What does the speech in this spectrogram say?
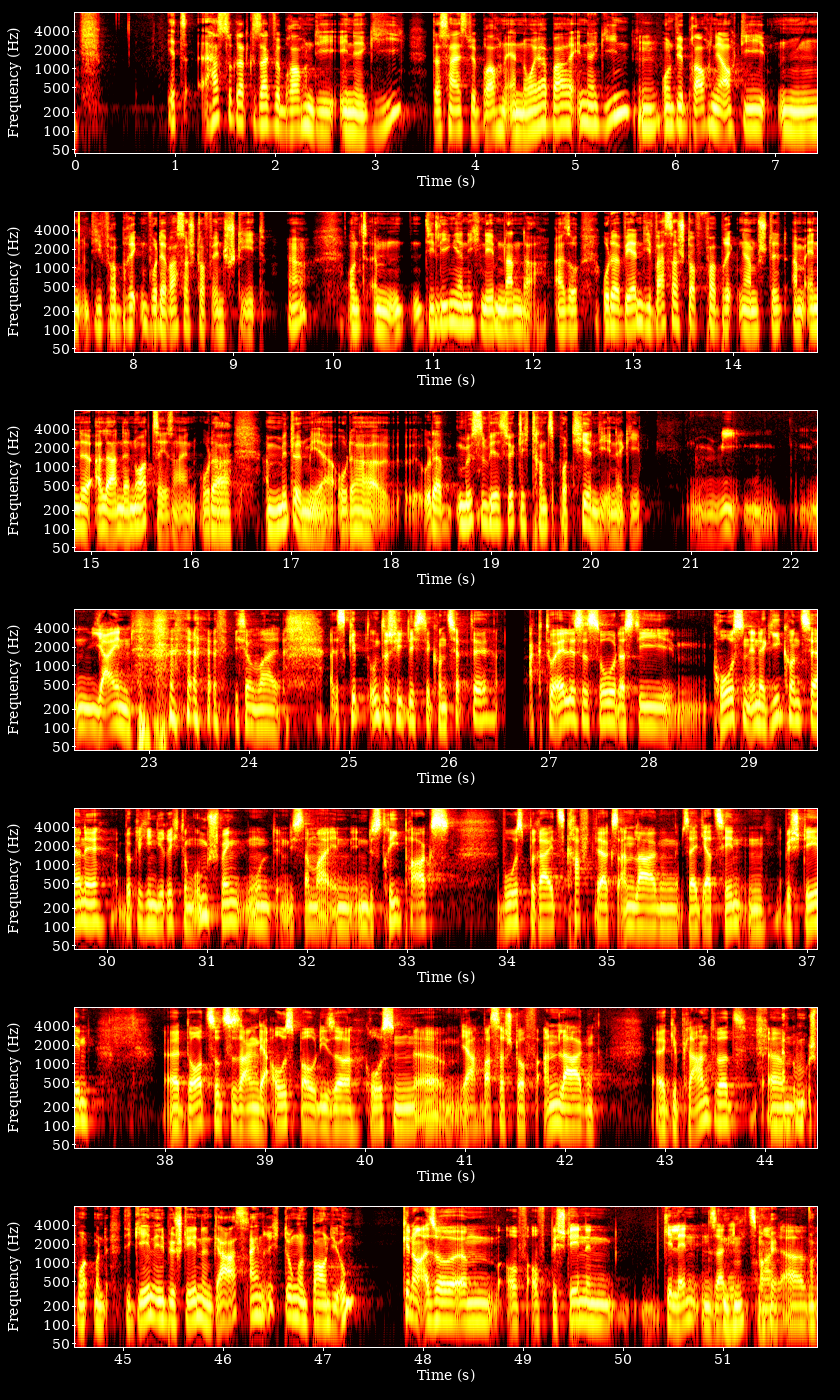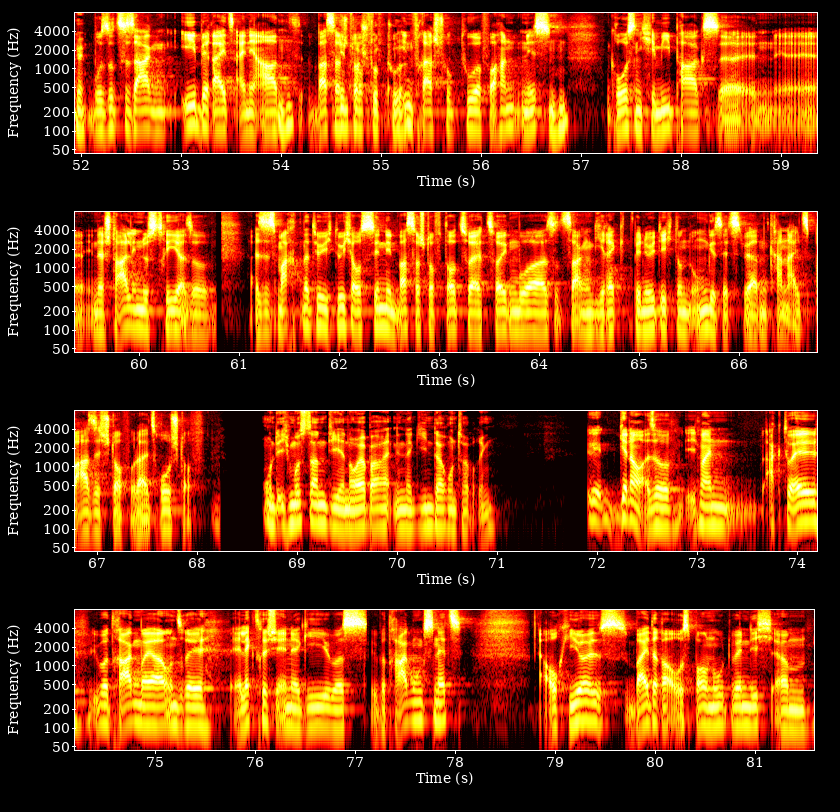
Jetzt hast du gerade gesagt, wir brauchen die Energie. Das heißt, wir brauchen erneuerbare Energien mhm. und wir brauchen ja auch die, die Fabriken, wo der Wasserstoff entsteht. Ja? Und ähm, die liegen ja nicht nebeneinander. Also, oder werden die Wasserstofffabriken am, am Ende alle an der Nordsee sein oder am Mittelmeer oder, oder müssen wir es wirklich transportieren, die Energie? Jein, ich mal. Es gibt unterschiedlichste Konzepte. Aktuell ist es so, dass die großen Energiekonzerne wirklich in die Richtung umschwenken und ich sag mal in Industrieparks, wo es bereits Kraftwerksanlagen seit Jahrzehnten bestehen, dort sozusagen der Ausbau dieser großen ähm, ja, Wasserstoffanlagen äh, geplant wird. Ähm, die gehen in bestehenden Gaseinrichtungen und bauen die um? Genau, also ähm, auf, auf bestehenden Geländen, sage mhm, ich jetzt mal, okay, ja, okay. wo sozusagen eh bereits eine Art mhm. Wasserstoffinfrastruktur vorhanden ist. Mhm. Großen Chemieparks, äh, in, äh, in, der Stahlindustrie. Also, also es macht natürlich durchaus Sinn, den Wasserstoff dort zu erzeugen, wo er sozusagen direkt benötigt und umgesetzt werden kann als Basisstoff oder als Rohstoff. Und ich muss dann die erneuerbaren Energien darunter bringen. Äh, genau, also ich meine, aktuell übertragen wir ja unsere elektrische Energie übers Übertragungsnetz. Auch hier ist weiterer Ausbau notwendig. Ähm,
